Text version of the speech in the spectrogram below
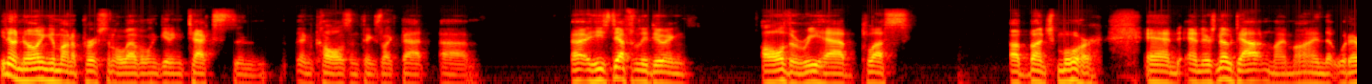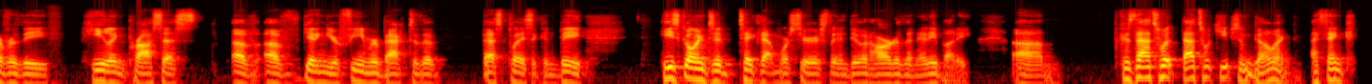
you know knowing him on a personal level and getting texts and and calls and things like that uh, uh, he's definitely doing all the rehab plus a bunch more. And and there's no doubt in my mind that whatever the healing process of of getting your femur back to the best place it can be he's going to take that more seriously and do it harder than anybody um, because that's what that's what keeps him going. I think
